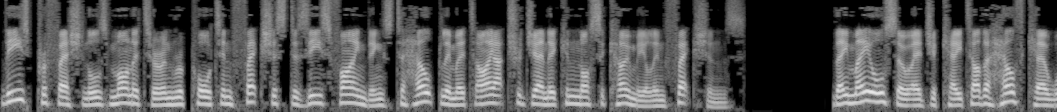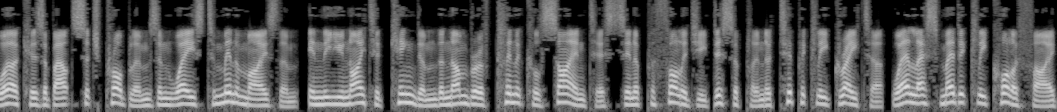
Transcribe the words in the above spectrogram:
These professionals monitor and report infectious disease findings to help limit iatrogenic and nosocomial infections. They may also educate other healthcare workers about such problems and ways to minimize them. In the United Kingdom, the number of clinical scientists in a pathology discipline are typically greater, where less medically qualified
